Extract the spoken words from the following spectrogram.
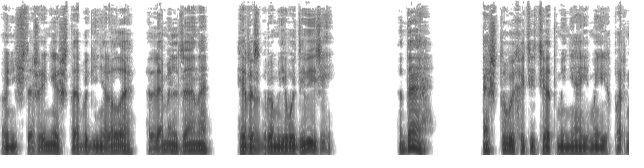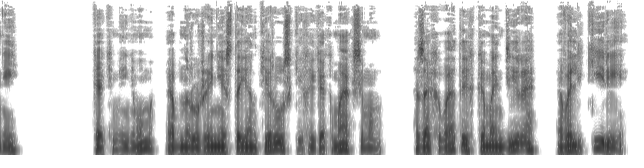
Уничтожение штаба генерала Лемельзана и разгром его дивизий. Да. А что вы хотите от меня и моих парней? Как минимум, обнаружение стоянки русских и как максимум, захват их командира Валькирии.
